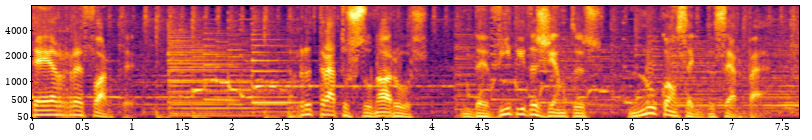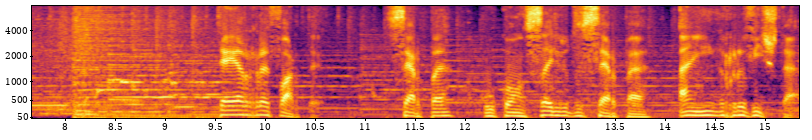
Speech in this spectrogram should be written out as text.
Terra Forte. Retratos sonoros da vida e das gentes no Conselho de Serpa. Terra Forte. Serpa, o Conselho de Serpa, em revista.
